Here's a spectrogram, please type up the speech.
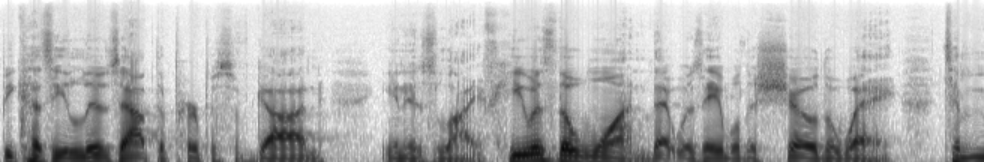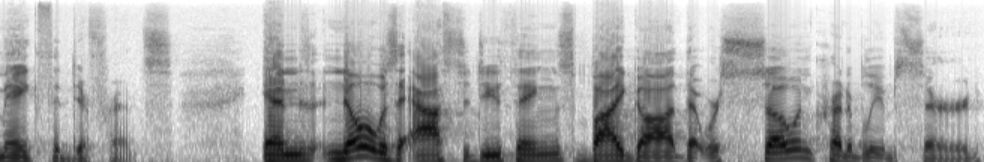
because he lives out the purpose of God in his life. He was the one that was able to show the way, to make the difference. And Noah was asked to do things by God that were so incredibly absurd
